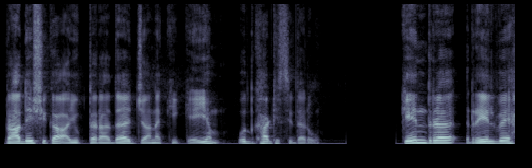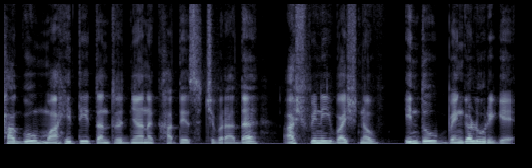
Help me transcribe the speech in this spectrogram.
ಪ್ರಾದೇಶಿಕ ಆಯುಕ್ತರಾದ ಜಾನಕಿ ಕೆಎಂ ಉದ್ಘಾಟಿಸಿದರು. ಕೇಂದ್ರ ರೈಲ್ವೆ ಹಾಗೂ ಮಾಹಿತಿ ತಂತ್ರಜ್ಞಾನ ಖಾತೆ ಸಚಿವರಾದ ಅಶ್ವಿನಿ ವೈಷ್ಣವ್ ಇಂದು ಬೆಂಗಳೂರಿಗೆ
